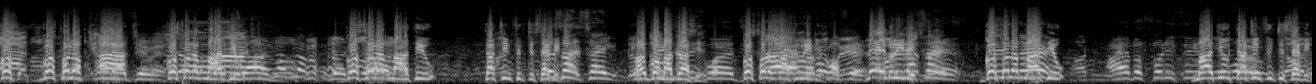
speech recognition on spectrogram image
Gospel, Gospel of, uh, cannot. Gospel of Matthew. Done. You're Gospel of done. Matthew, Does 1357. that say? I've got my in glasses. Gospel of Matthew, read it. Let him read Does that say it. Gospel of Matthew. I have a funny feeling. Matthew you will. 13 57.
